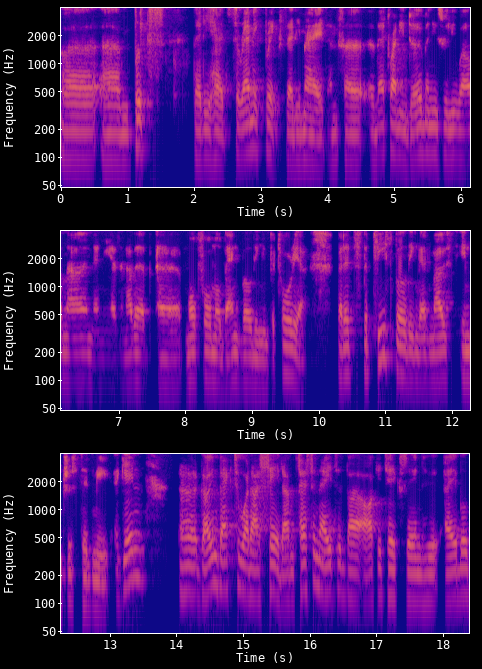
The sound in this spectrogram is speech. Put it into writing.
uh, um, bricks that he had, ceramic bricks that he made. And so uh, that one in Durban is really well known, and he has another uh, more formal bank building in Pretoria. But it's the police building that most interested me. Again, uh, going back to what I said, I'm fascinated by architects then who are able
